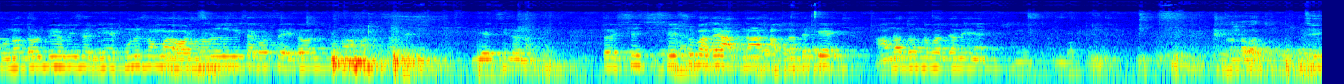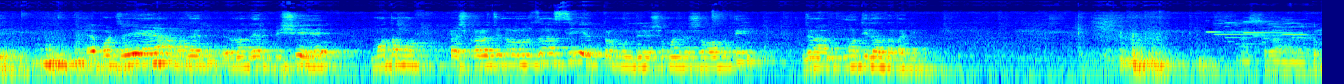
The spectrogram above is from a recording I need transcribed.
কোনো ধর্মীয় বিষয় নিয়ে কোনো সময় অসহযোগিতা করছে এই ধরনের কোনো আমাদের সাথে ইয়ে ছিল না। তো সে সে সুবাদে আপনার আপনাদেরকে আমরা ধন্যবাদ জানিয়ে ধন্যবাদ। জি। এ পর্যায়ে আমাদের আমাদের বিষয়ে মতামত পেশ করার জন্য অনুরোধ জানাচ্ছি। এত্র মন্দিরের সম্মানিত সভাপতি জনাব মতিলাল দাদাকে। আসসালামু আলাইকুম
